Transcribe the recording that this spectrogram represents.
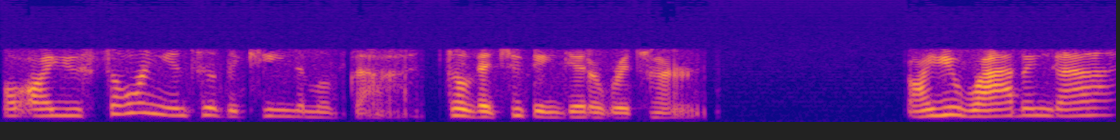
Or are you sowing into the kingdom of God so that you can get a return? Are you robbing God?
